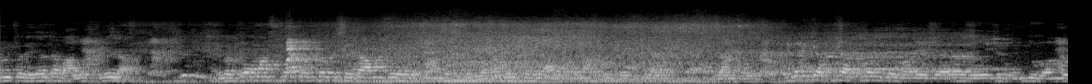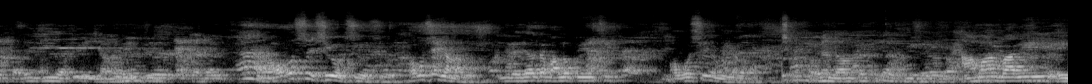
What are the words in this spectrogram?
আমি তো রেজাল্টটা ভালো পেলাম। এবার ক মাস পর করতে হবে সেটা আমাকে কথা বলতে হবে, জানতে হবে। এবার কি আপনি আপনার মানে যারা রয়েছে বন্ধু বান্ধব তাদের কি আপনি জানাবেন? যে এখানে হ্যাঁ অবশ্যই শিওর শিওর শিওর অবশ্যই জানাব। আমি রেজাল্টটা ভালো পেয়েছি অবশ্যই আমি জানাব। আপনার নামটা কি? আপনি আমার বাড়ি এই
